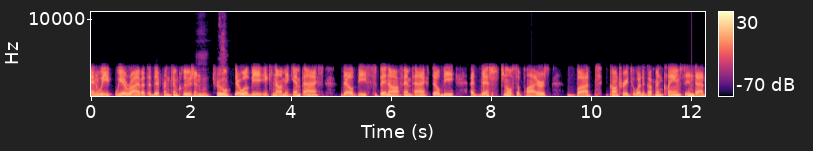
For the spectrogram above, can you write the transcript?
and we, we arrive at a different conclusion. Mm-hmm. True, there will be economic impacts, there'll be spin off impacts, there'll be additional suppliers. But contrary to what the government claims, in that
